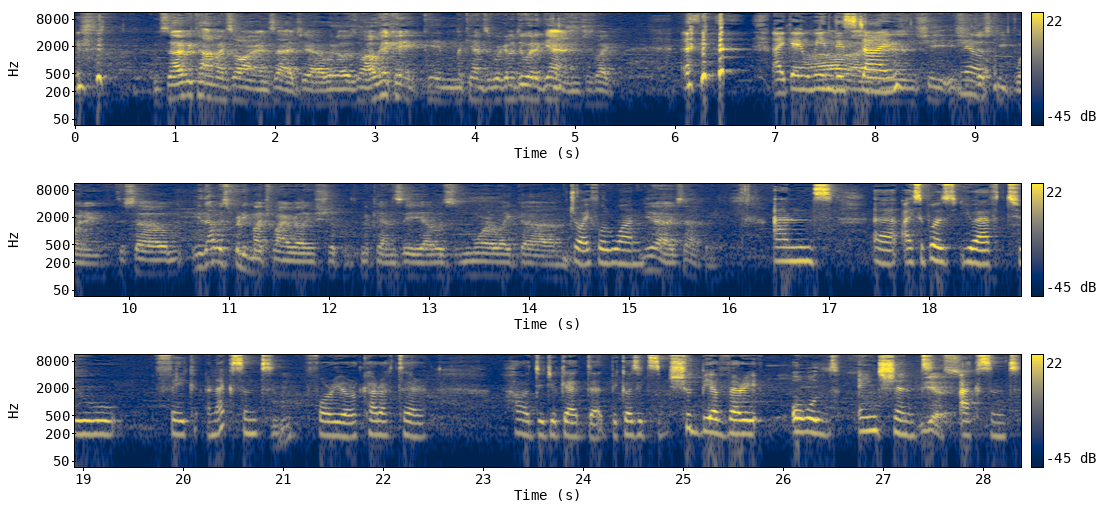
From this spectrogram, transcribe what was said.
so every time I saw her stage, yeah, I would always, okay, okay, okay, Mackenzie, we're gonna do it again. And she's like, I can win "All this right," time. And she she No. just keep winning. So yeah, that was pretty much my relationship with Mackenzie. I was more like, um, Joyful one. yeah, exactly. And uh, I suppose you have to fake an accent Mm-hmm. for your character. How did you get that? Because it should be a very old, ancient Yes. accent.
